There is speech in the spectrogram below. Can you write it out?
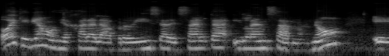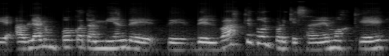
hoy queríamos viajar a la provincia de Salta y lanzarnos, ¿no? hablar un poco también del básquetbol, porque sabemos que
